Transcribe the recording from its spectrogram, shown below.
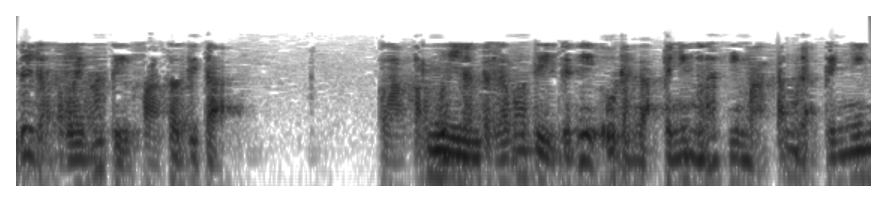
Itu sudah terlewati fase tidak lapar pun Hmm. sudah terlewati. Jadi udah nggak pengen lagi makan, nggak pengen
